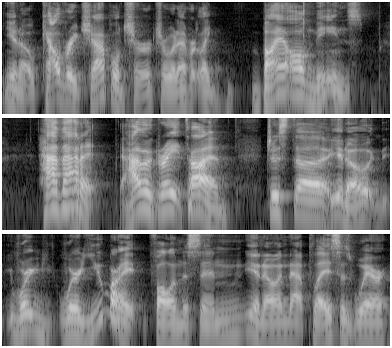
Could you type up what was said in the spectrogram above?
you know Calvary Chapel Church or whatever, like by all means, have at yeah. it, have a great time. Just uh, you know, where where you might fall into sin, you know, in that place is where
